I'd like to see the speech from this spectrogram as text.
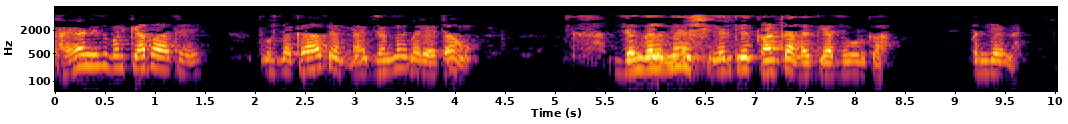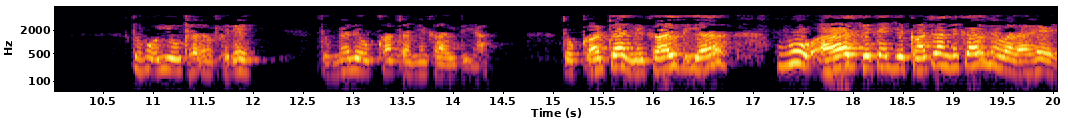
खाया नहीं तो बोल क्या बात है? तो उसने कहा कि मैं जंगल में रहता हूँ। जंगल में शेर के कांटा लग गया जोड़ का, पंजे में। तो वो ये उठा फिरे तो मैंने वो कांटा निकाल दिया। तो कांटा निकाल दिया, वो आज कहते हैं, ये कांटा निकालने वाला है।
